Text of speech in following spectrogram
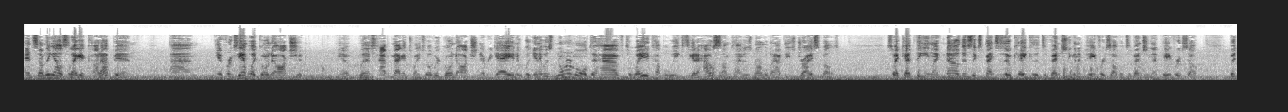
And something else that I get caught up in, um, you know, for example, like going to auction you know, when this happened back in 2012, we were going to auction every day, and it and it was normal to have to wait a couple weeks to get a house. Sometimes it was normal to have these dry spells. So I kept thinking like, no, this expense is okay because it's eventually going to pay for itself. It's eventually going to pay for itself. But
